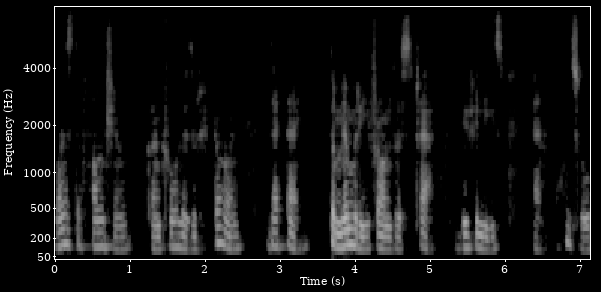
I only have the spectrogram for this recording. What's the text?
Once the function control is returned, that time the memory from the stack will be released and also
